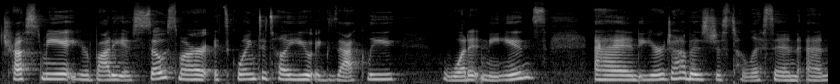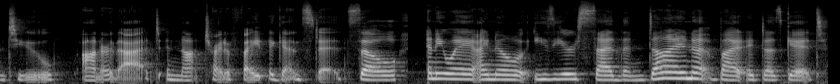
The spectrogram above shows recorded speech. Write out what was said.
trust me, your body is so smart. It's going to tell you exactly what it needs. And your job is just to listen and to honor that and not try to fight against it. So, anyway, I know easier said than done, but it does get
